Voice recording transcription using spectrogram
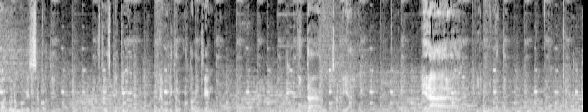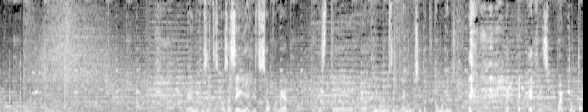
¿Cuándo una hamburguesa se ha partido? Usted explíqueme. Mi abuelita lo cortaba en triángulo. ¿Mi abuelita sabría algo? ¿Era Illuminati? Bueno, pues esto es cosa seria y esto se va a poner este, peor. A mí no me gusta el triángulo, siento que como menos. Es un buen punto.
